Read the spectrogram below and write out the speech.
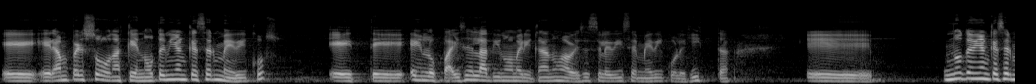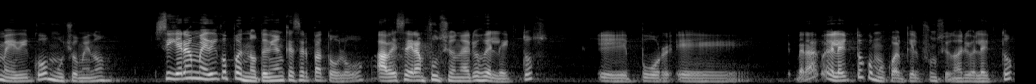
eran personas que no tenían que ser médicos, este, en los países latinoamericanos a veces se le dice médico legista. Eh, no tenían que ser médicos, mucho menos. Si eran médicos, pues no tenían que ser patólogos. A veces eran funcionarios electos, eh, por, eh, ¿verdad? Electos como cualquier funcionario electo.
